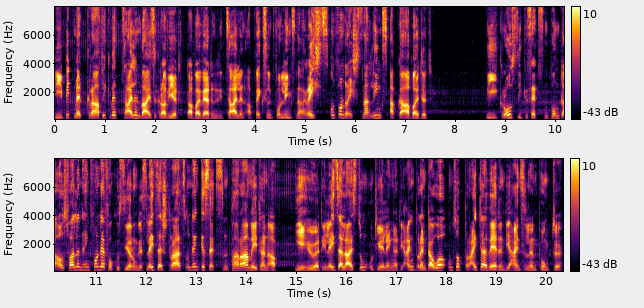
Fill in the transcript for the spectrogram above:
Die Bitmap-Grafik wird zeilenweise graviert, dabei werden die Zeilen abwechselnd von links nach rechts und von rechts nach links abgearbeitet wie groß die gesetzten Punkte ausfallen, hängt von der Fokussierung des Laserstrahls und den gesetzten Parametern ab, Je höher die Laserleistung und je länger die Einbrenndauer, umso breiter werden die einzelnen Punkte.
